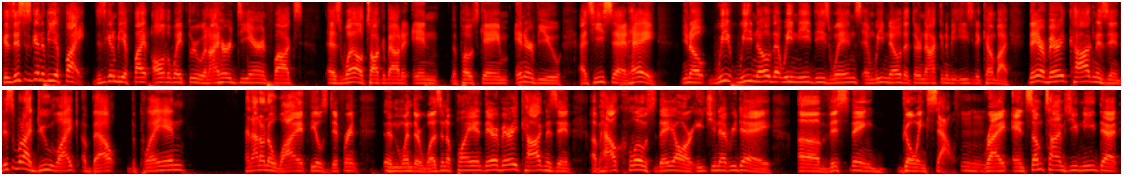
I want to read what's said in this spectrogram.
cuz this is going to be a fight. This is going to be a fight all the way through and I heard De'Aaron Fox as well talk about it in the post game interview as he said, "Hey." You know, we we know that we need these wins and we know that they're not going to be easy to come by. They are very cognizant. This is what I do like about the play-in and I don't know why it feels different than when there wasn't a plan. They're very cognizant of how close they are each and every day of this thing going south, mm-hmm. right? And sometimes you need that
